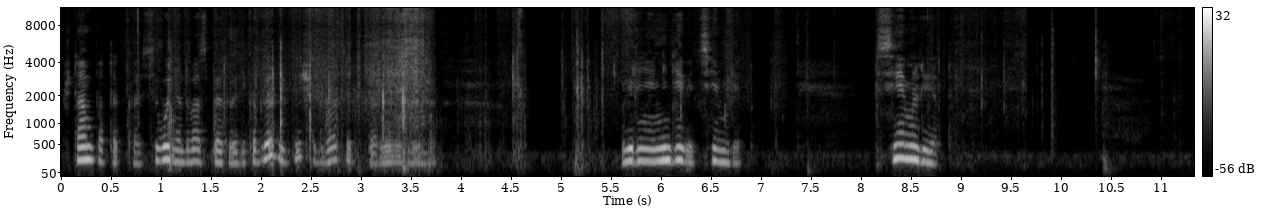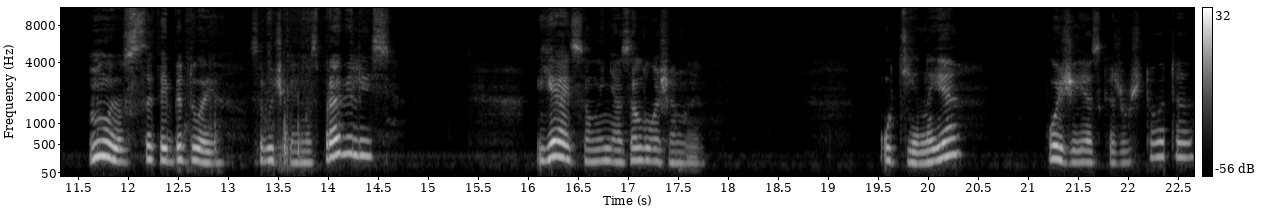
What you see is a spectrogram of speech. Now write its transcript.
Штампа такая. Сегодня 25 декабря 2022 года. Вернее, не 9, 7 лет. 7 лет. Ну, с этой бедой ручкой мы справились. Яйца у меня заложены утиные. Позже я скажу, что это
